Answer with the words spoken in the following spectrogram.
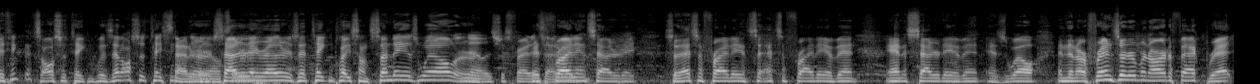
I think that's also taking place. Is that also taking Saturday also, Saturday rather? Is that taking place on Sunday as well? Or No, it's just Friday, It's Saturday. Friday and Saturday. So that's a Friday and that's a Friday event and a Saturday event as well. And then our friends at Urban Artifact, Brett,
